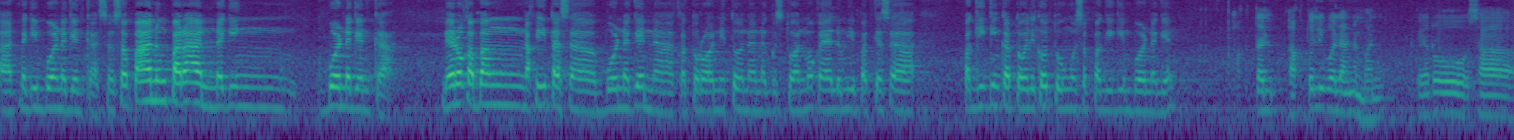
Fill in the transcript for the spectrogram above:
At naging born again ka. So, sa paanong paraan naging born again ka? Meron ka bang nakita sa born again na katuruan nito na nagustuhan mo kaya lumipat ka sa pagiging katoliko tungo sa pagiging born again? Actually, actually wala naman, pero sa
